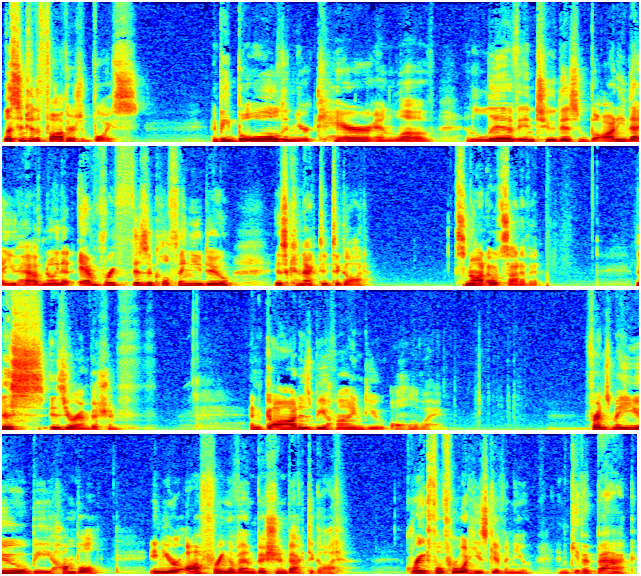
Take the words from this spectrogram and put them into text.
Listen to the Father's voice and be bold in your care and love and live into this body that you have, knowing that every physical thing you do is connected to God. It's not outside of it. This is your ambition. And God is behind you all the way. Friends, may you be humble in your offering of ambition back to God, grateful for what He's given you, and give it back.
